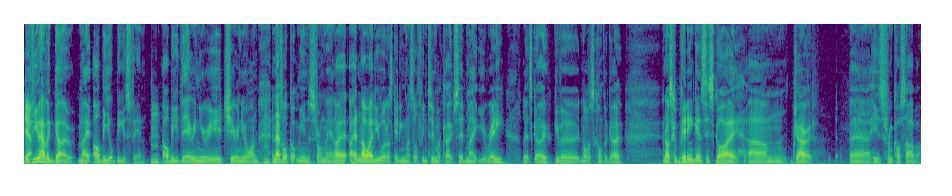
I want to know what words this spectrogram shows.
Yeah. If you have a go, mate, I'll be your biggest fan. Mm. I'll be there in your ear, cheering you on, and that's what got me into strongman. I, I had no idea what I was getting myself into. My coach said, "Mate, you ready? Let's go. Give a novice comp a go." And I was competing against this guy, um, Jared. Uh, he's from Coffs Harbour.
